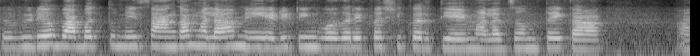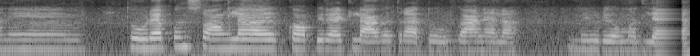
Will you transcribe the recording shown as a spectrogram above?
तर व्हिडिओबाबत तुम्ही सांगा मला. मी एडिटिंग वगैरे कशी करते मला जमतंय का? आणि थोड्या पण सॉंगला कॉपीराईट लागत राहतो गाण्याला व्हिडिओमधल्या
